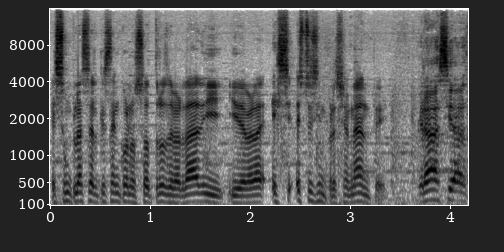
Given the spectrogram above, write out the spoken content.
Es un placer que estén con nosotros, de verdad. Y, y de verdad, es- esto es impresionante. Gracias,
